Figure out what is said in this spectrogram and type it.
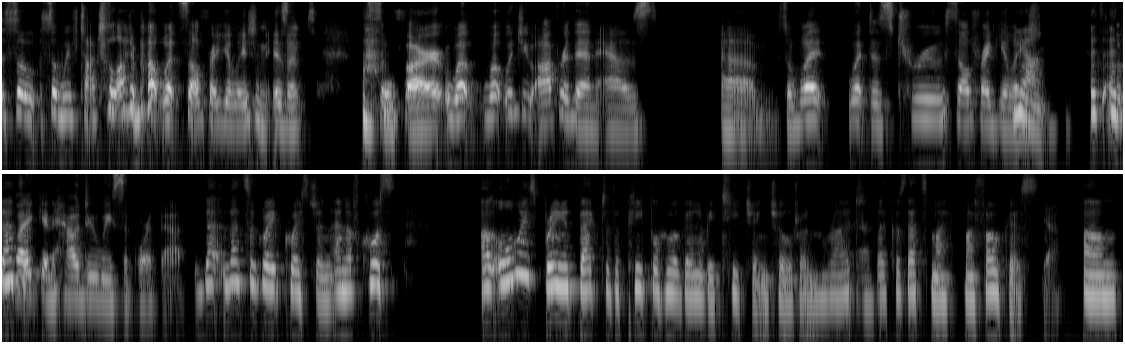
so so we've talked a lot about what self-regulation isn't so far what what would you offer then as um so what what does true self-regulation yeah. It's, look like, a, and how do we support that? That that's a great question, and of course, I'll always bring it back to the people who are going to be teaching children, right? Yeah. Because that's my my focus. Yeah. Um,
